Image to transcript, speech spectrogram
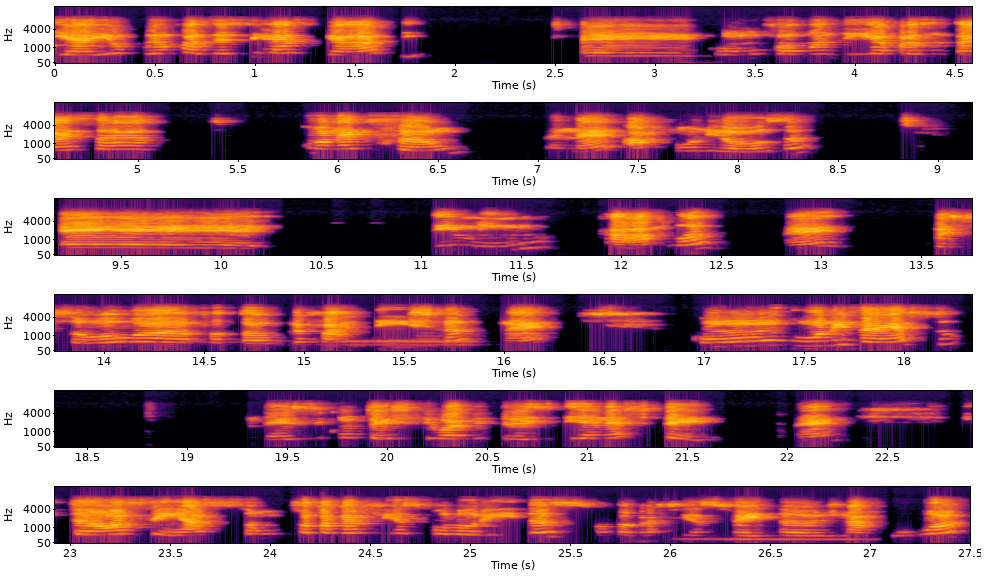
E aí eu venho fazer esse resgate é, como forma de apresentar essa conexão né, harmoniosa é, de mim, Carla, né, pessoa, fotógrafa, artista, né? Com o universo nesse contexto de Web3 e de NFT, né? Então, assim, são fotografias coloridas, fotografias feitas na rua,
